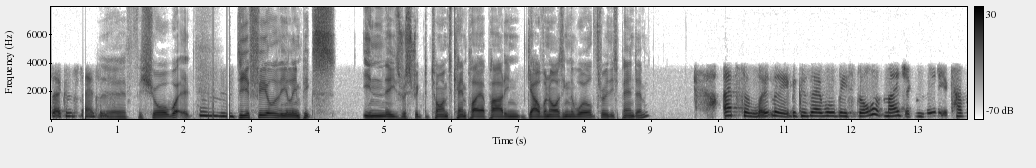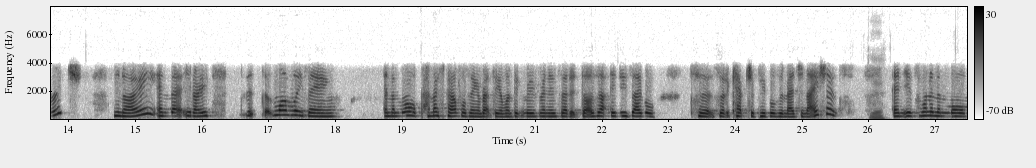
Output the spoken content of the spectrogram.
circumstances. Yeah, for sure. What Mm. do you feel the Olympics in these restricted times can play a part in galvanising the world through this pandemic? Absolutely, because there will be still major media coverage, you know, and that you know, the, the lovely thing and the more most powerful thing about the Olympic movement is that it does it is able to sort of capture people's imaginations, Yeah. and it's one of the more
